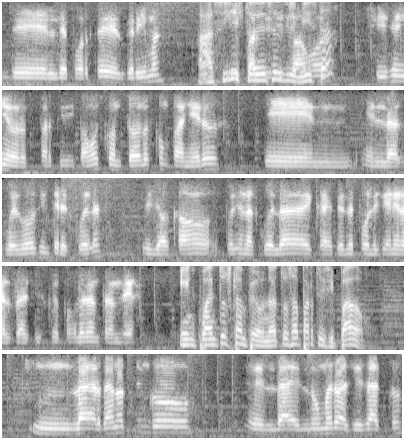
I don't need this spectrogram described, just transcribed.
del deporte de esgrima. Ah, sí, ¿usted es esgrimista? Sí, señor, participamos con todos los compañeros en, en los Juegos Interescuelas. Yo acabo pues en la Escuela de Cadetes de Policía General Francisco de Pablo Santander. ¿En cuántos campeonatos ha participado? Mm, la verdad no tengo el, el número así exacto,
